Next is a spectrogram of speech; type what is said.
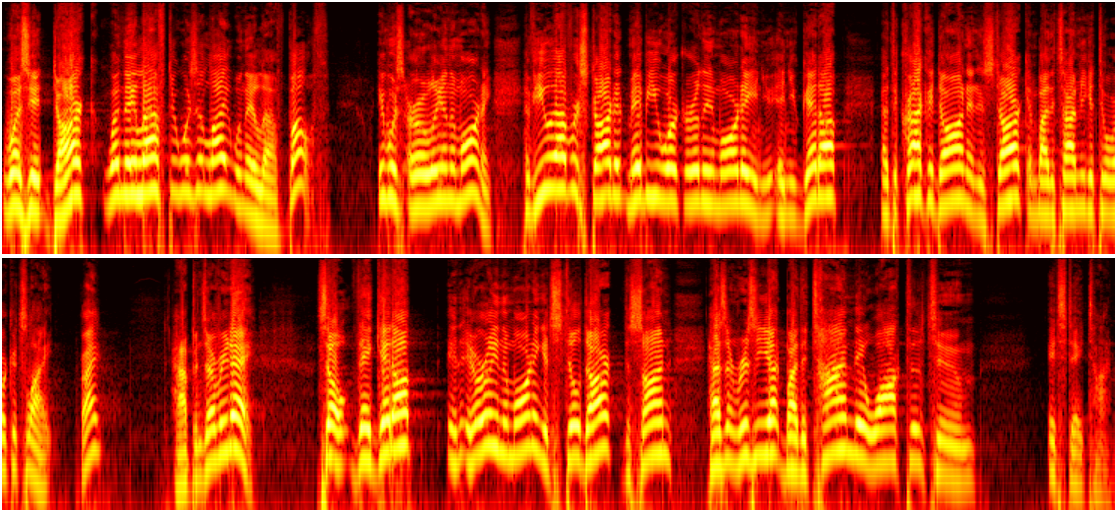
Was it dark when they left or was it light when they left? Both. It was early in the morning. Have you ever started, maybe you work early in the morning and you, and you get up at the crack of dawn and it's dark, and by the time you get to work, it's light, right? Happens every day. So they get up in, early in the morning, it's still dark, the sun hasn't risen yet. By the time they walk to the tomb, it's daytime.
